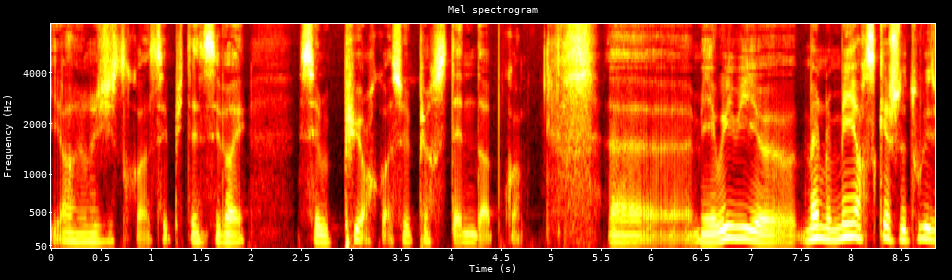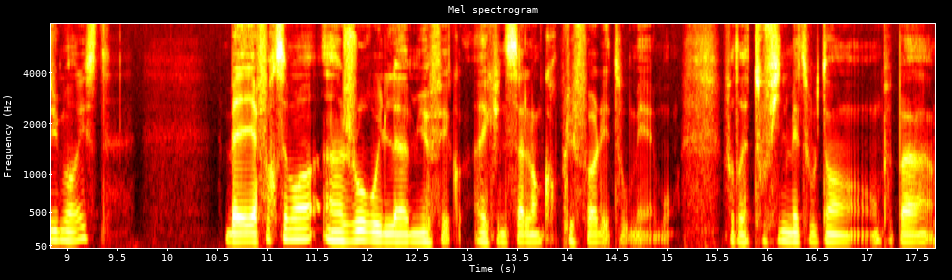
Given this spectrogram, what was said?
il enregistre. Quoi. C'est putain, c'est vrai. C'est le pur, quoi. C'est le pur stand-up, quoi. Euh, mais oui, oui, même le meilleur sketch de tous les humoristes, ben, il y a forcément un jour où il l'a mieux fait, quoi, avec une salle encore plus folle et tout. Mais bon, faudrait tout filmer tout le temps. On peut pas.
